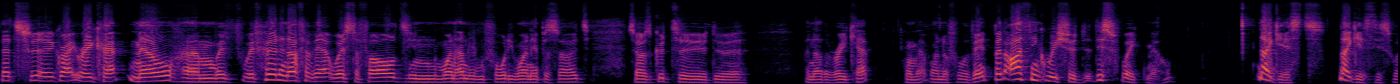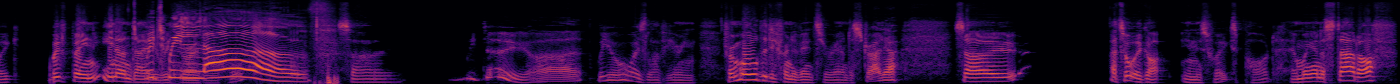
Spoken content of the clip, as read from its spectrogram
that's a great recap, Mel. Um, we've we've heard enough about Westerfolds in 141 episodes, so it was good to do a, another recap on that wonderful event. But I think we should this week, Mel. No guests, no guests this week. We've been inundated, Which we roving reports. love. So we do. Uh, we always love hearing from all the different events around Australia. So that's what we got in this week's pod, and we're going to start off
